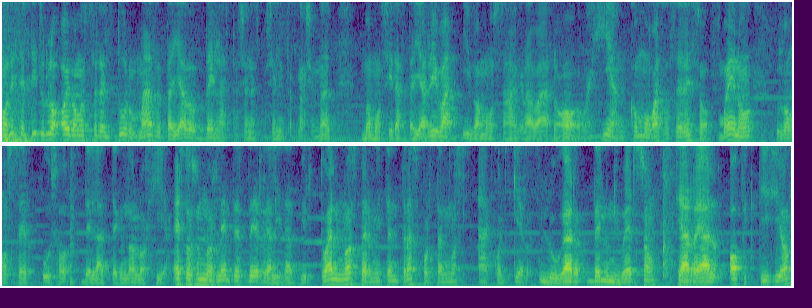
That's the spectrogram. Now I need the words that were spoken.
Como dice el título, hoy vamos a hacer el tour más detallado de la Estación Espacial Internacional. Vamos a ir hasta allá arriba y vamos a grabar. No, Regian, ¿cómo vas a hacer eso? Bueno, pues vamos a hacer uso de la tecnología. Estos son unos lentes de realidad virtual. Nos permiten transportarnos a cualquier lugar del universo, sea real o ficticio.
